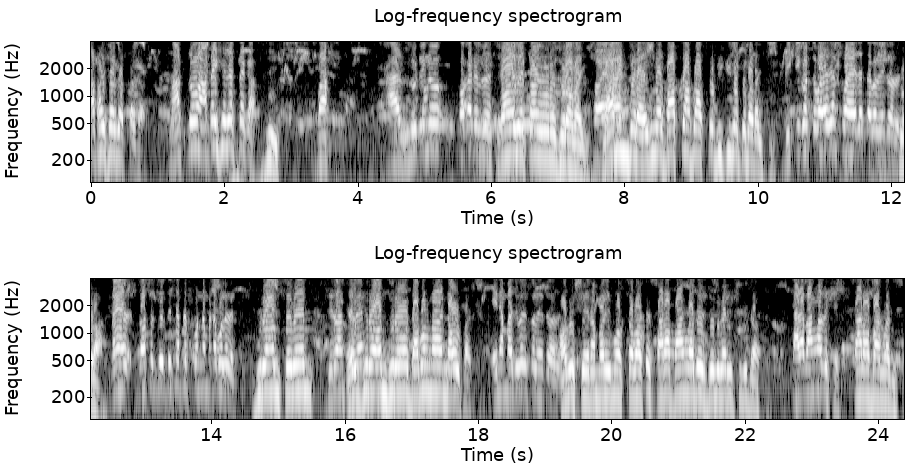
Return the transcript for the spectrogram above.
আঠাইশ হাজার টাকা। মাত্র আঠাইশ হাজার টাকা? জি। বাহ। আর লুটিনো পকাটেল রয়েছে। ছয় হাজার টাকা করে জোড়া ভাই। রানিং জোড়া এগুলোর বাচ্চা পাত্র বিক্রি করতে পারাইছি। বিক্রি করতে পারবেন ছয় হাজার টাকা নিতে জোড়া। ভাই দর্শকদের উদ্দেশ্যে আপনার ফোন নাম্বারটা বলে দেন। Zero one seven zero one eight seven. Zero one zero double nine double five. এই নাম্বার যোগাযোগ করে নিতে হবে অবশ্যই নাম্বার এই মহোৎসব আছে সারা বাংলাদেশ ডেলিভারি সুবিধা আছে। সারা বাংলাদেশে? সারা বাংলাদেশে।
